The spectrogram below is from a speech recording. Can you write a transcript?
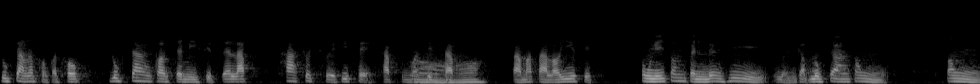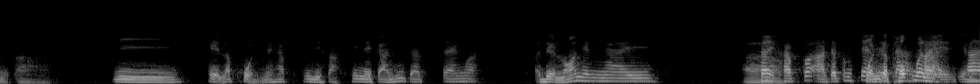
ลูกจ้างรับผลกระทบ ลูกจ้างก็จะมีสิทธิ์ได้รับค่าชดเชยพิเศษครับคุณวันทิตย์ครับอ๋อตามมาตรา 120 ตรงนี้ต้องเป็นเรื่องที่เหมือนกับลูกจ้างต้องต้องอามีเหตุและผลไหมครับที่ดีศักดิ์ที่ในการที่จะแจ้งว่าเอ่อเดือดร้อนยังไงอ่า ใช่ครับก็อาจจะต้องแจ้งผลกระทบเมื่อไหร่ใช่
